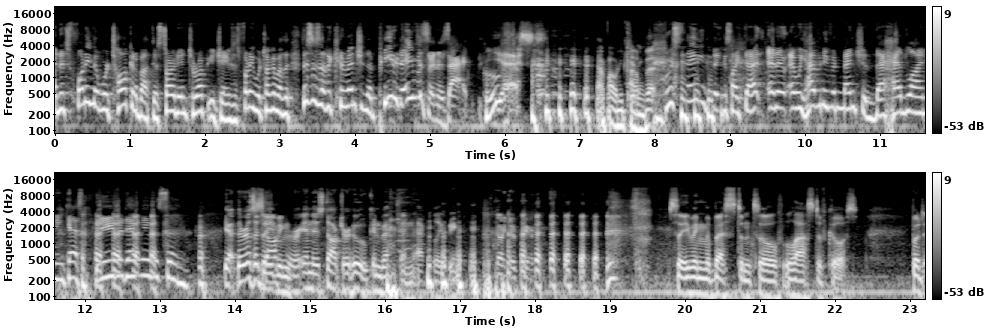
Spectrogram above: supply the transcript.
And it's funny that we're talking about this. Sorry to interrupt you, James. It's funny we're talking about this. This is at a convention that Peter Davison is at. Who? yes, I'm already I kidding. bet. We're saying things like that, and, and we haven't even mentioned the headlining guest, Peter Davison. Yeah, there is a Saving- doctor in this Doctor Who convention actually being going to appear. saving the best until last, of course. But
